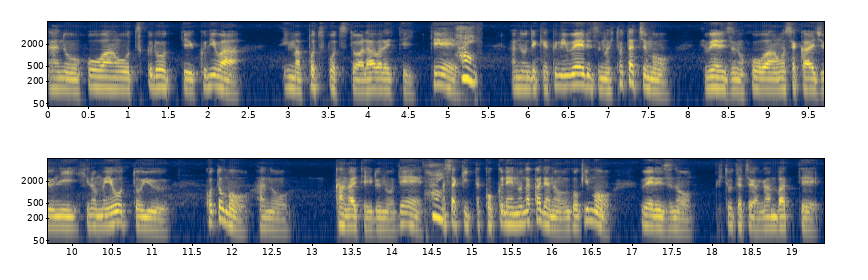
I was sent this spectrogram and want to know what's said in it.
あの、法案を作ろうっていう国は、今、ポツポツと現れていて、はい。あの、で、逆にウェールズの人たちも、ウェールズの法案を世界中に広めようということも、あの、考えているので、はいまあさっき言った国連の中での動きも、ウェールズの人たちが頑張って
